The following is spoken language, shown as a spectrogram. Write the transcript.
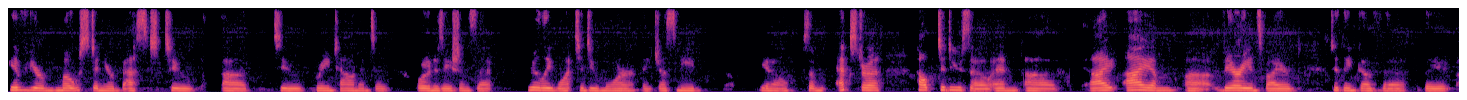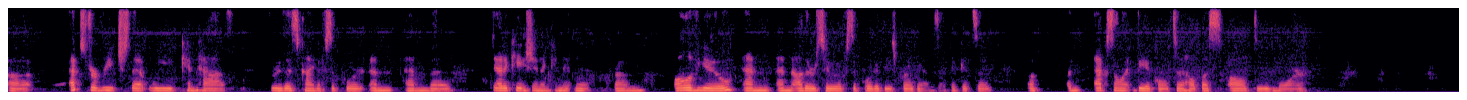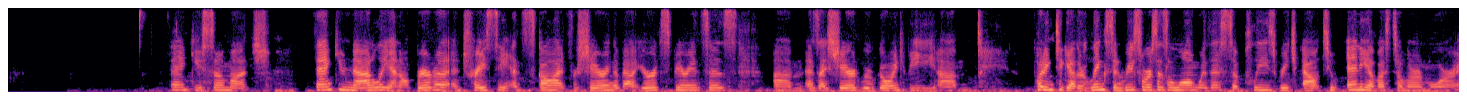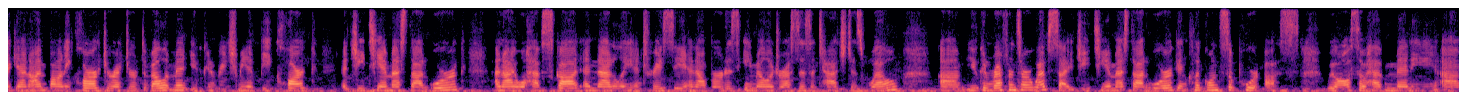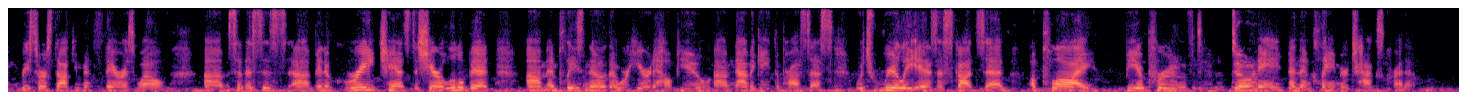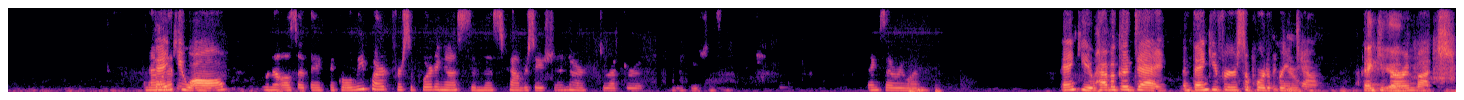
give your most and your best to uh, to Greene Towne and to organizations that really want to do more. They just need, you know, some extra help to do so. And uh, I, I am uh, very inspired to think of the, the uh, extra reach that we can have through this kind of support and, and the dedication and commitment from all of you and, and others who have supported these programs. I think it's a, a an excellent vehicle to help us all do more Thank you so much. Thank you, Natalie and Alberta and Tracy and Scott for sharing about your experiences. Um, as I shared, we're going to be um, putting together links and resources along with this, so please reach out to any of us to learn more. Again, I'm Bonnie Clark, Director of Development. You can reach me at bclark at gtms.org. And I will have Scott and Natalie and Tracy and Alberta's email addresses attached as well. Um, you can reference our website, gtms.org, and click on Support Us. We also have many um, resource documents there as well. Um, so this has uh, been a great chance to share a little bit, um, and please know that we're here to help you um, navigate the process, which really is, as Scott said, apply, be approved, donate, and then claim your tax credit. Thank you all. I want to also thank Nicole Leapart for supporting us in this conversation, our Director of Communications. Thanks, everyone. Thank you. Have a good day. And thank you for your support of Thank Greene Towne. Thank Thank you you. very much.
